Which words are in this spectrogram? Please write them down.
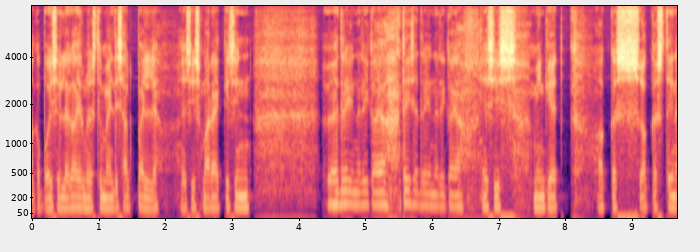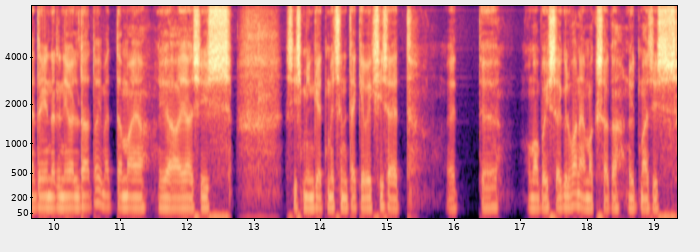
aga poisile ka hirmsasti meeldis jalgpall ja, ja siis ma rääkisin ühe treeneriga ja teise treeneriga ja, ja siis mingi hetk hakkas, hakkas teine treener nii-öelda toimetama ja, ja, ja siis, siis mingi hetk mõtlesin, et äkki võiks ise, et, et äh, oma poiss sai küll vanemaks, aga nüüd ma siis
